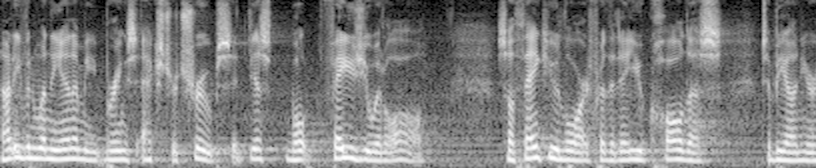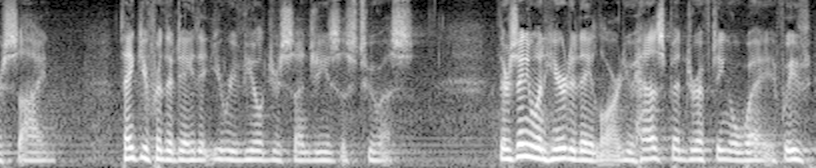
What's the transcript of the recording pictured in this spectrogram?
Not even when the enemy brings extra troops, it just won't faze you at all. So, thank you, Lord, for the day you called us to be on your side. Thank you for the day that you revealed your Son Jesus to us. If there's anyone here today, Lord, who has been drifting away, if we've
